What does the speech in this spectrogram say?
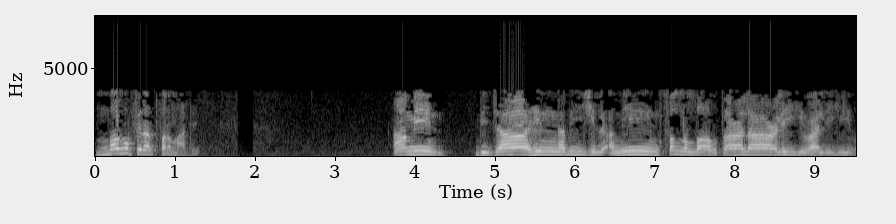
مغفرت فرما دے۔ آمین۔ بجاہ النبی امین صلی اللہ تعالی علیہ وآلہ وسلم۔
